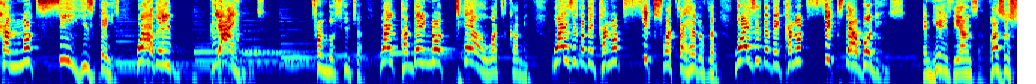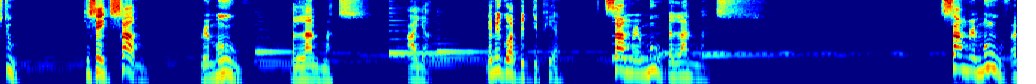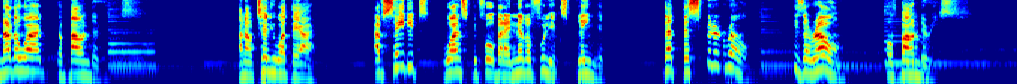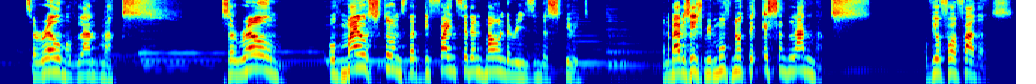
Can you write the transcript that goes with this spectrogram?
cannot see his days? Why are they blind from the future? Why can they not tell what's coming? Why is it that they cannot fix what's ahead of them? Why is it that they cannot fix their bodies? And here is the answer. Verses 2. He said, Some remove the landmarks. Ah, yeah. Let me go a bit deep here. Some remove the landmarks. Some remove, another word, the boundaries. And I'll tell you what they are. I've said it once before, but I never fully explained it. That the spirit realm is a realm of boundaries, it's a realm of landmarks, it's a realm of milestones that define certain boundaries in the spirit. And the Bible says, Remove not the ancient landmarks of your forefathers.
